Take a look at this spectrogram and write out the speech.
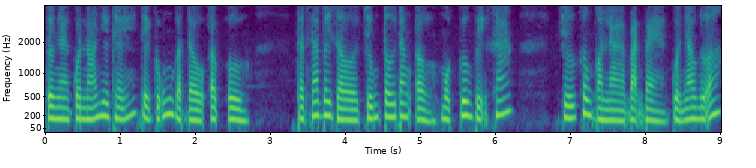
Tôi nghe Quân nói như thế thì cũng gật đầu ậm ừ. Thật ra bây giờ chúng tôi đang ở một cương vị khác, chứ không còn là bạn bè của nhau nữa.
